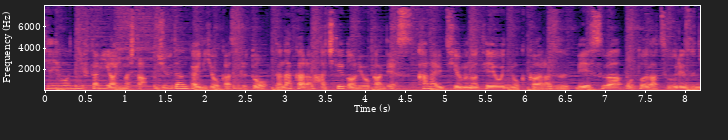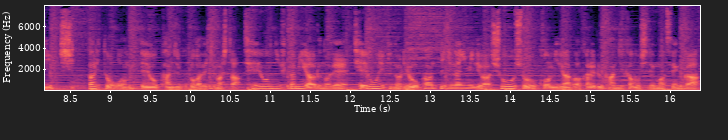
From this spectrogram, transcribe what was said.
低音に深みがありました。10段階で評価すると7から8程度の量感です。かなり強めの低音にもかかわらず、ベースは音が潰れずにしっかりと音程を感じることができました。低音に深みがあるので、低音域の量感的な意味では少々好みが分かれる感じかもしれませんが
